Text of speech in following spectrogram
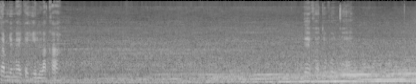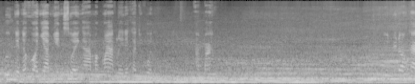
ทำยังไงจะเห็นล่ะคะเนี่ยค่ะทุกคนค่ะบึงเด็นนครยามเย็นสวยงามมาก ๆ เลยนะคะทุกคนเอามาคุณพี่น้องคะ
